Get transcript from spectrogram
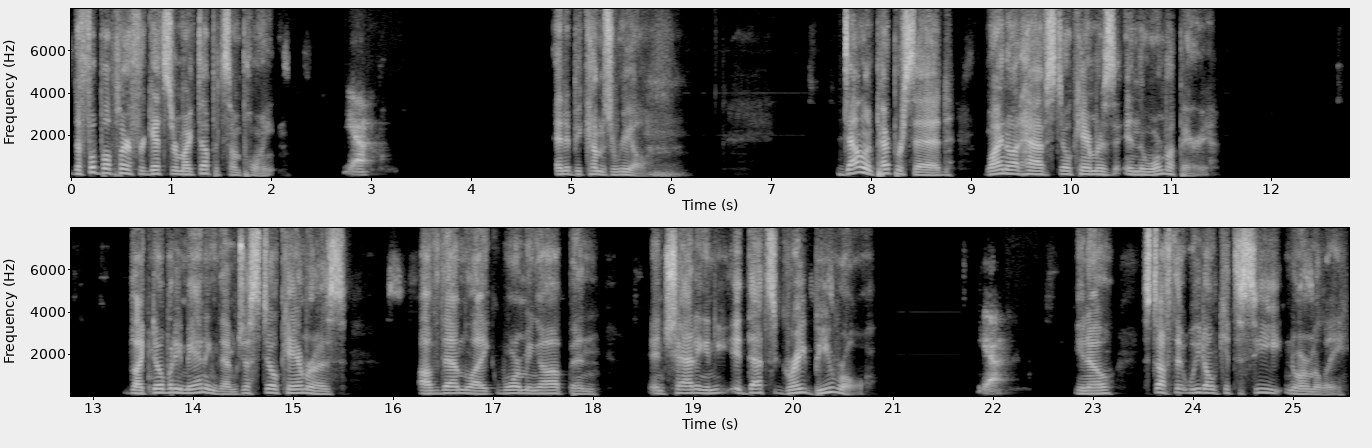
the football player forgets they're mic'd up at some point Yeah. and it becomes real. Dallin Pepper said, why not have still cameras in the warm up area? Like nobody manning them, just still cameras of them like warming up and and chatting and it, that's great b-roll Yeah. you know stuff that we don't get to see normally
